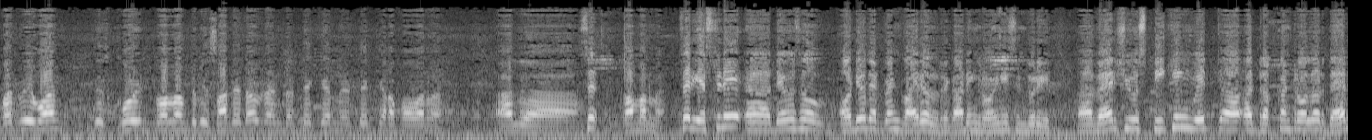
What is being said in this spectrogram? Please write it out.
But we want this COVID problem to be sorted out and uh, take care take care of our uh, uh, Sir. common man. Sir, yesterday uh, there was a audio that went viral regarding Rohini Sindhuri, uh, where she was speaking with uh, a drug controller there,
